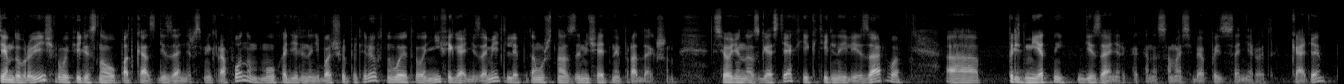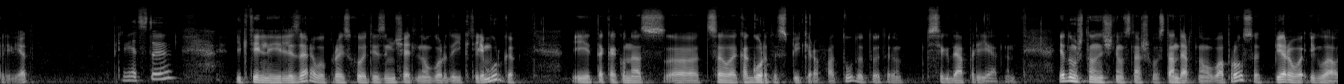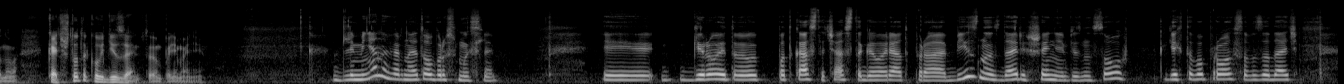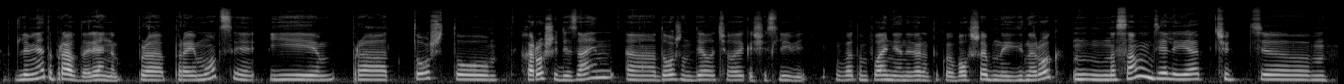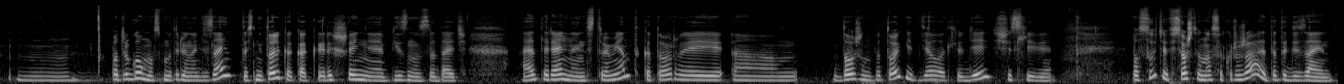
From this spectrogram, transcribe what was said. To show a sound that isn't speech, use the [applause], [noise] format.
Всем добрый вечер. В эфире снова подкаст «Дизайнер с микрофоном». Мы уходили на небольшой перерыв, но вы этого нифига не заметили, потому что у нас замечательный продакшн. Сегодня у нас в гостях Екатерина Елизарова, а, предметный дизайнер, как она сама себя позиционирует. Катя, привет. Приветствую. Екатерина Елизарова происходит из замечательного города Екатеринбурга. И так как у нас э, целая когорта спикеров оттуда, то это всегда приятно. Я думаю, что начнем с нашего стандартного вопроса, первого и главного. Кать, что такое дизайн в твоем понимании? Для меня, наверное, это образ мысли. И герои этого подкаста часто говорят про бизнес, да, решение бизнесовых каких-то вопросов, задач. Для меня это правда, реально, про, про эмоции и про то, что хороший дизайн э, должен делать человека счастливее в этом плане я, наверное, такой волшебный единорог. На самом деле я чуть э, по-другому смотрю на дизайн, то есть не только как решение бизнес-задач, а это реально инструмент, который э, должен в итоге делать людей счастливее. По сути, все, что нас окружает, это дизайн.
